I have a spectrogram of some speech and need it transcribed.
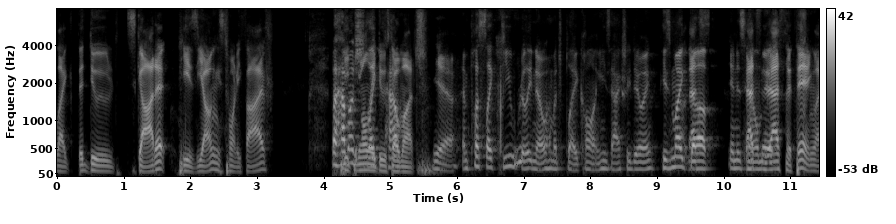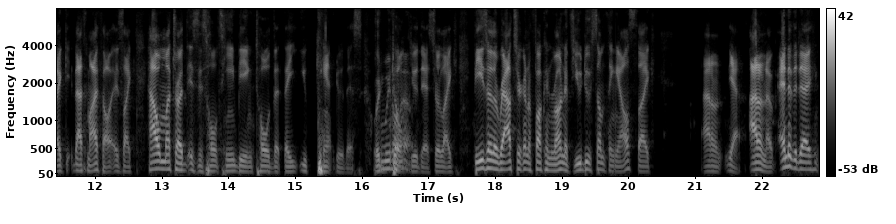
Like the dude's got it. He's young. He's 25. But how he much can only like, do how- so much. Yeah, and plus, like, do you really know how much play calling he's actually doing? He's oh, mic'd That's- up in his That's helmet. that's the thing. Like that's my thought. Is like how much are is this whole team being told that they you can't do this or We don't don't, do this or like these are the routes you're gonna fucking run if you do something else. Like I don't. Yeah, I don't know. End of the day,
